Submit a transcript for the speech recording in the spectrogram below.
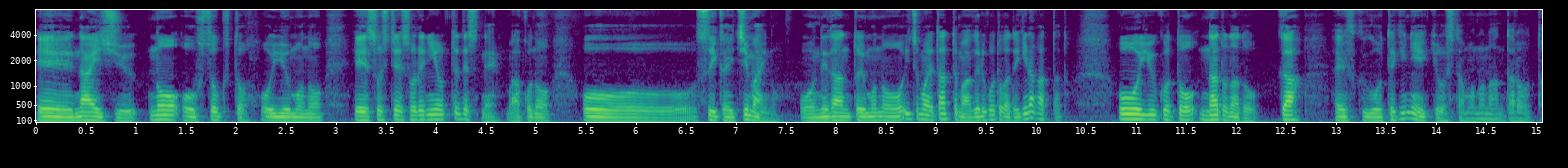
えー、内需の不足というもの、えー、そしてそれによってですね、まあ、この Suica 1枚の値段というものをいつまでたっても上げることができなかったと。いうことなどなどが、え複合的に影響したものなんだろう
